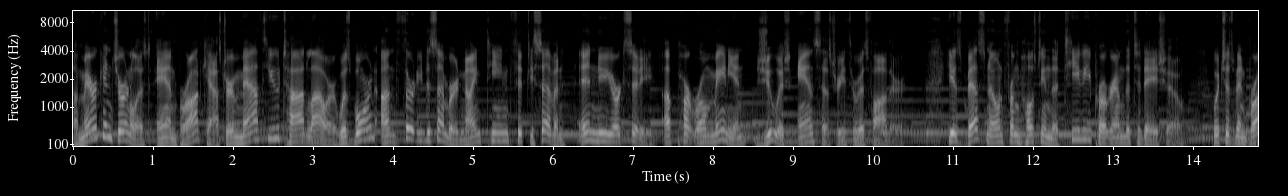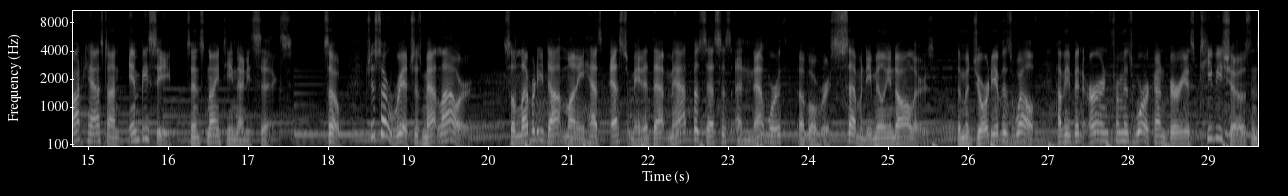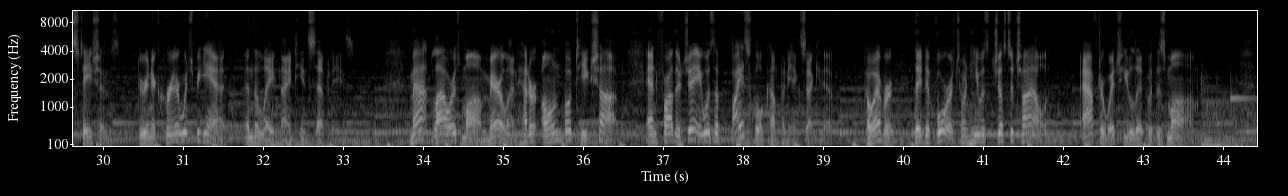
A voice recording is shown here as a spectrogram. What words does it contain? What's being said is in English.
American journalist and broadcaster Matthew Todd Lauer was born on 30 December 1957 in New York City, of part Romanian Jewish ancestry through his father. He is best known from hosting the TV program The Today Show, which has been broadcast on NBC since 1996. So, just how rich is Matt Lauer? Celebrity.money has estimated that Matt possesses a net worth of over $70 million, the majority of his wealth having been earned from his work on various TV shows and stations during a career which began in the late 1970s. Matt Lauer's mom, Marilyn, had her own boutique shop, and Father Jay was a bicycle company executive. However, they divorced when he was just a child, after which he lived with his mom.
